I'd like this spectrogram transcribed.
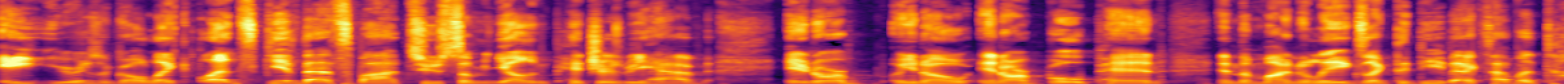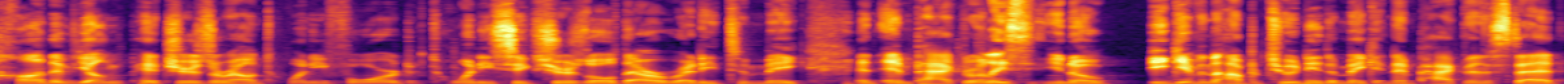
8 years ago. Like let's give that spot to some young pitchers we have in our you know in our bullpen in the minor leagues like the d-backs have a ton of young pitchers around 24 to 26 years old that are ready to make an impact or at least you know be given the opportunity to make an impact. Instead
